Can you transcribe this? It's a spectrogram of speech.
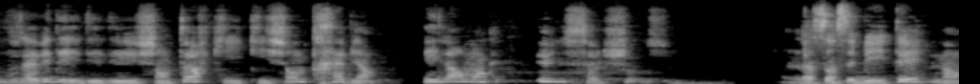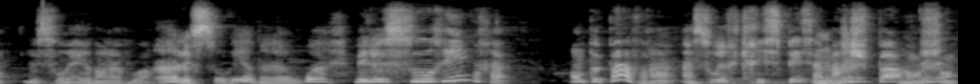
vous avez des, des- des chanteurs qui, qui chantent très bien. Et il leur manque une seule chose. La sensibilité? Non, le sourire dans la voix. Ah, le sourire dans la voix. Mais le sourire, on peut pas avoir un, un sourire crispé, ça Mhm. marche pas en Mhm. chant.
